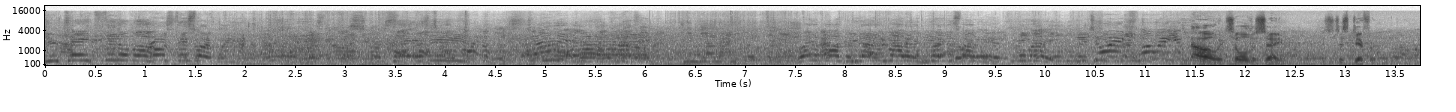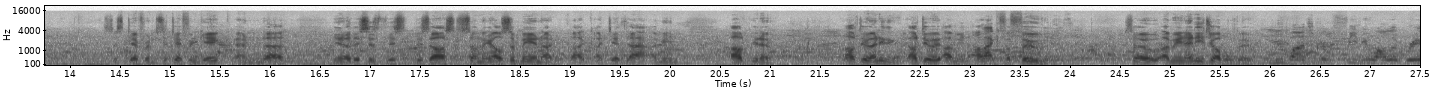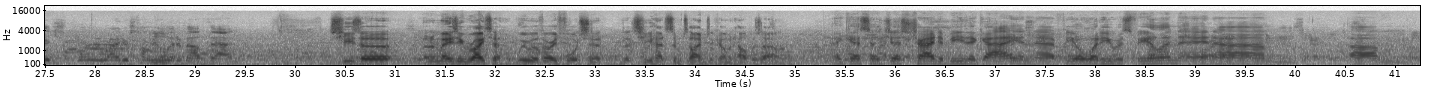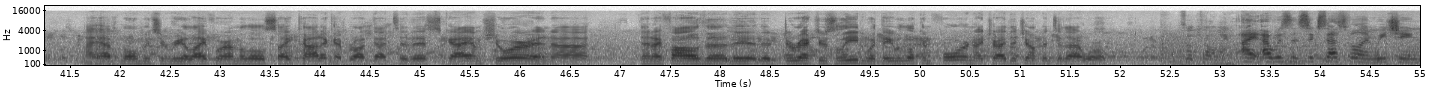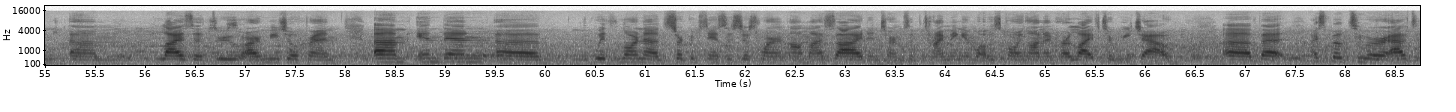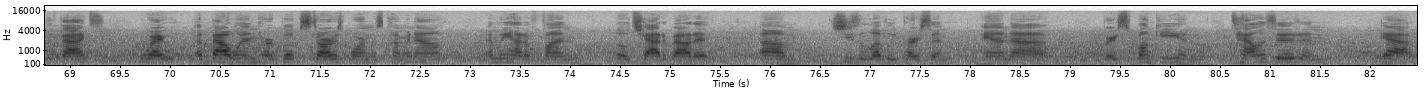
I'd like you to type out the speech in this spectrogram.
You change cinema. Bruce, this way, please. Right above you. Right above you. Right above you. George, what your No, it's all the same. It's just different. It's just different. It's a different gig, and uh, you know, this is this this asked something else of me, and I, I I did that. I mean, I'll you know, I'll do anything. I'll do it. I mean, I'll act for food. So I mean, any job will do. New Bond script, Phoebe Waller-Bridge, one of the writers. Tell me a little bit about that. She's a an amazing writer. We were very fortunate that she had some time to come and help us out. I guess I just tried to be the guy and uh, feel what he was feeling. And um, um, I have moments in real life where I'm a little psychotic. I brought that to this guy, I'm sure. And uh, then I followed the, the, the director's lead, what they were looking for, and I tried to jump into that world. So tell me. I, I wasn't successful in reaching um, Liza through our mutual friend. Um, and then uh, with Lorna, the circumstances just weren't on my side in terms of timing and what was going on in her life to reach out. Uh, but I spoke to her after the fact, right about when her book Stars Born was coming out, and we had a fun little chat about it. Um, she's a lovely person and uh, very spunky and talented, and yeah.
